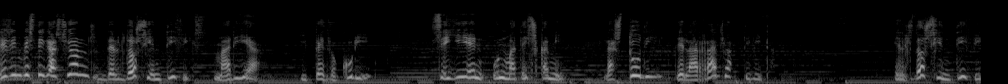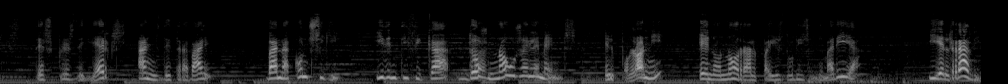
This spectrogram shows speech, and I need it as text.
Les investigacions dels dos científics, Maria i Pedro Curie, seguien un mateix camí, l'estudi de la radioactivitat. Els dos científics, després de llargs anys de treball, van aconseguir identificar dos nous elements, el poloni, en honor al país d'origen de Maria, i el radi,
